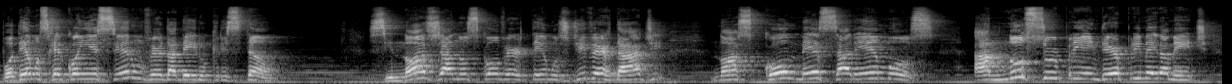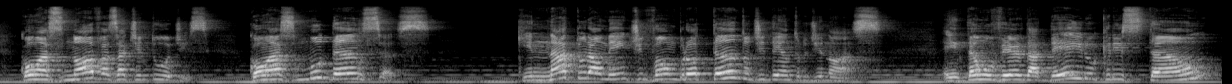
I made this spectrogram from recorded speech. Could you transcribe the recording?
podemos reconhecer um verdadeiro cristão. Se nós já nos convertemos de verdade, nós começaremos a nos surpreender, primeiramente, com as novas atitudes, com as mudanças que naturalmente vão brotando de dentro de nós. Então, o verdadeiro cristão,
